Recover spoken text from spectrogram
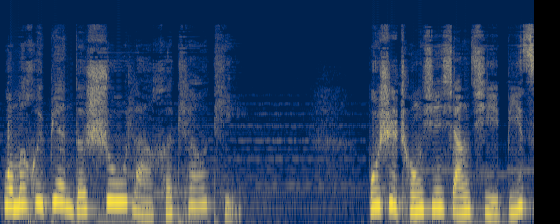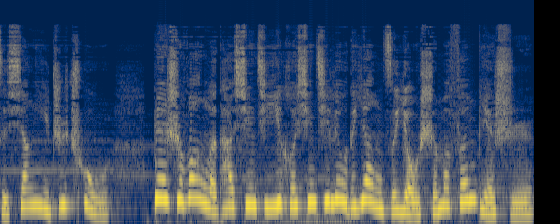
我们会变得疏懒和挑剔。不是重新想起彼此相异之处，便是忘了他星期一和星期六的样子有什么分别时，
